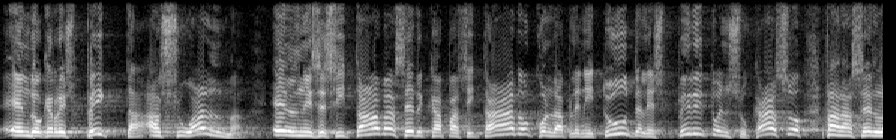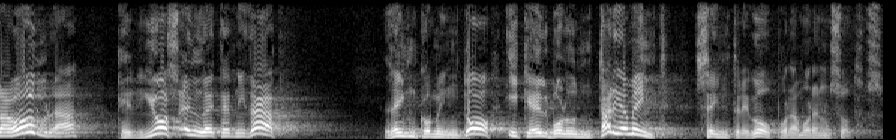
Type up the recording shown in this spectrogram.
en lo que respecta a su alma, él necesitaba ser capacitado con la plenitud del Espíritu en su caso para hacer la obra que Dios en la eternidad le encomendó y que él voluntariamente se entregó por amor a nosotros.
